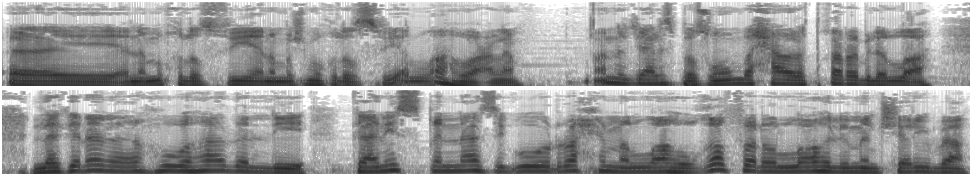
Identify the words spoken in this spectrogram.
آه، أنا مخلص فيه أنا مش مخلص فيه الله أعلم. أنا جالس بصوم بحاول أتقرب إلى الله. لكن أنا هو هذا اللي كان يسقي الناس يقول رحم الله غفر الله لمن شرب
